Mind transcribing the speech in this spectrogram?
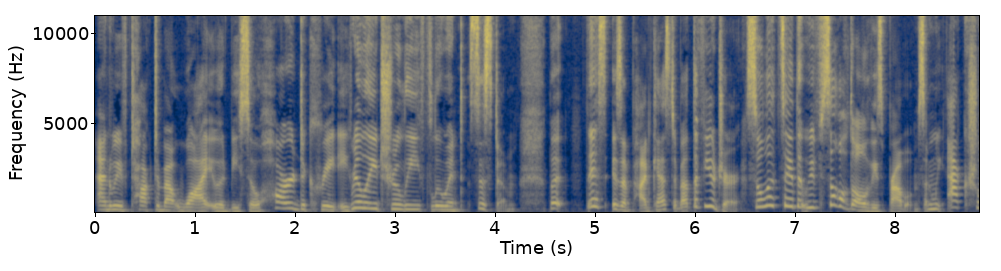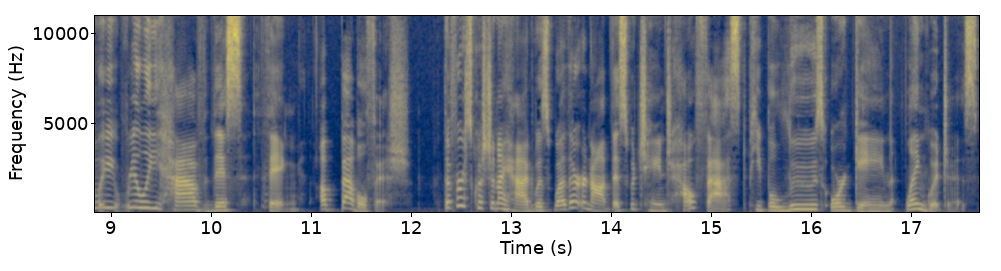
and we've talked about why it would be so hard to create a really truly fluent system. But this is a podcast about the future. So let's say that we've solved all of these problems and we actually really have this thing a babelfish. The first question I had was whether or not this would change how fast people lose or gain languages.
